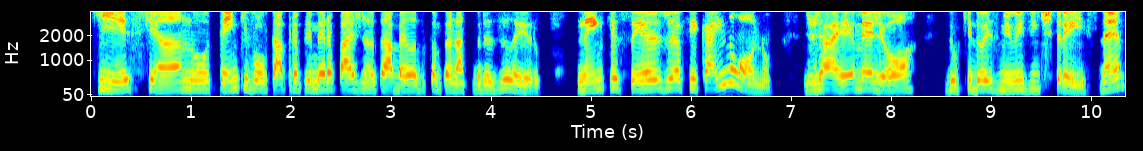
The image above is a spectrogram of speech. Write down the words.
que este ano tem que voltar para a primeira página da tabela do Campeonato Brasileiro, nem que seja ficar em nono, já é melhor do que 2023, né?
